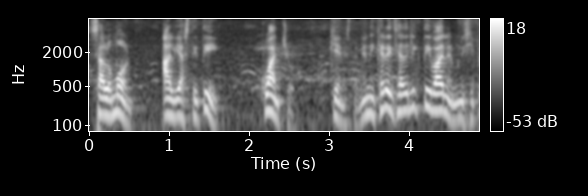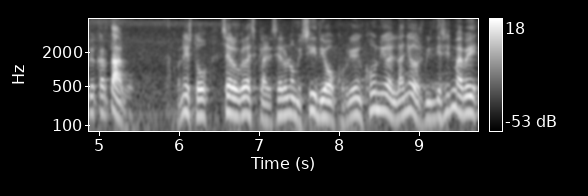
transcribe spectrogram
Salomón, alias Tití, Juancho, quienes tenían injerencia delictiva en el municipio de Cartago. Con esto se logra esclarecer un homicidio ocurrido en junio del año 2019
